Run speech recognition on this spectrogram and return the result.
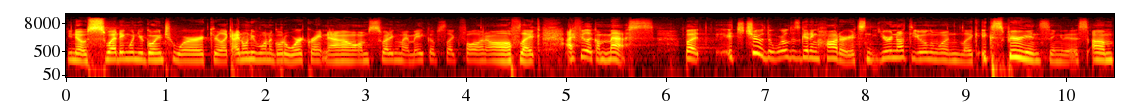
you know, sweating when you're going to work? You're like, I don't even want to go to work right now. I'm sweating, my makeup's like falling off. Like, I feel like a mess. But it's true, the world is getting hotter. It's, you're not the only one like experiencing this. Um,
